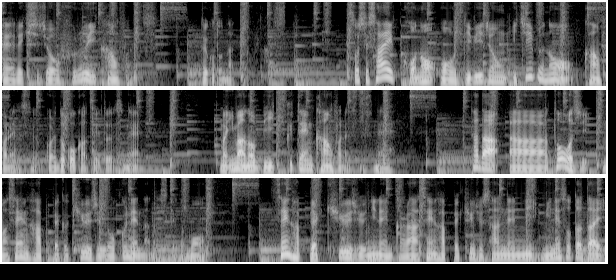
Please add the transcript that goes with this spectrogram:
えー、歴史上古いカンファレンスということになっております。そして最古のディビジョン1部のカンファレンス、これどこかというとですね、まあ、今のビッグテンカンファレンスですね。ただ、当時、まあ、1896年なんですけども、1892年から1893年にミネソタ大、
